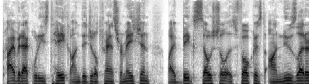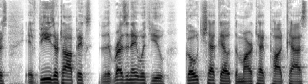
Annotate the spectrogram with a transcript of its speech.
private equity's take on digital transformation, why big social is focused on newsletters. If these are topics that resonate with you, go check out the Martech podcast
